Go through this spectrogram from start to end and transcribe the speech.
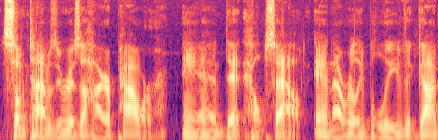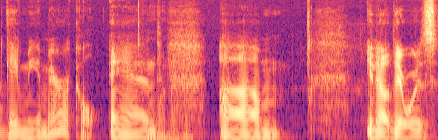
sometimes there is a higher power and that helps out. And I really believe that God gave me a miracle. And, um, you know, there was,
